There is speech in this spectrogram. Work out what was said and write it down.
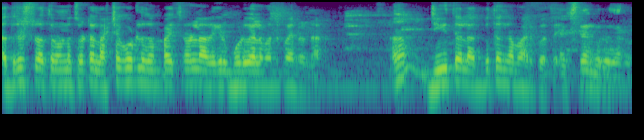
అదృష్టవంతులు ఉన్న చోట లక్ష కోట్లు సంపాదించిన వాళ్ళు నా దగ్గర మూడు వేల మంది పైన ఉన్నారు. జీవితాలు అద్భుతంగా మారిపోతాయి. ఖచ్చితంగా గురుగారు.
